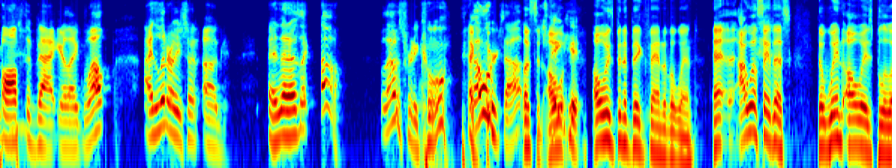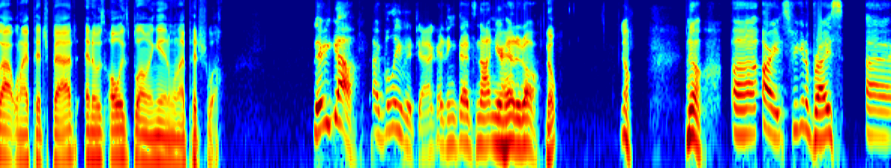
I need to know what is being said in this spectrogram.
off the bat, you're like, well, I literally said ugh, and then I was like, oh, well, that was pretty cool. That works out. listen, Take al- always been a big fan of the wind. And I will say this: the wind always blew out when I pitched bad, and it was always blowing in when I pitched well. There you go. I believe it, Jack. I think that's not in your head at all. Nope. No. No. Uh, all right. Speaking of Bryce, uh,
